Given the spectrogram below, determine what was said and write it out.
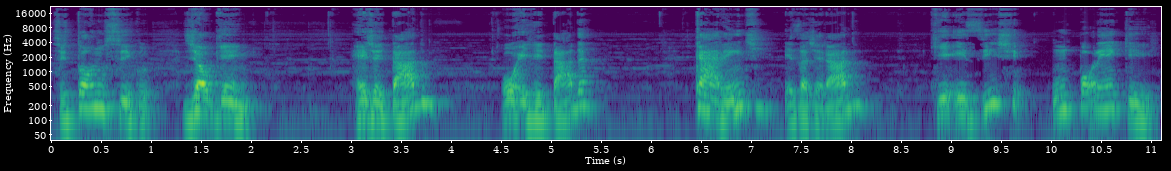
Se torna um ciclo de alguém rejeitado ou rejeitada, carente, exagerado, que existe um porém aqui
